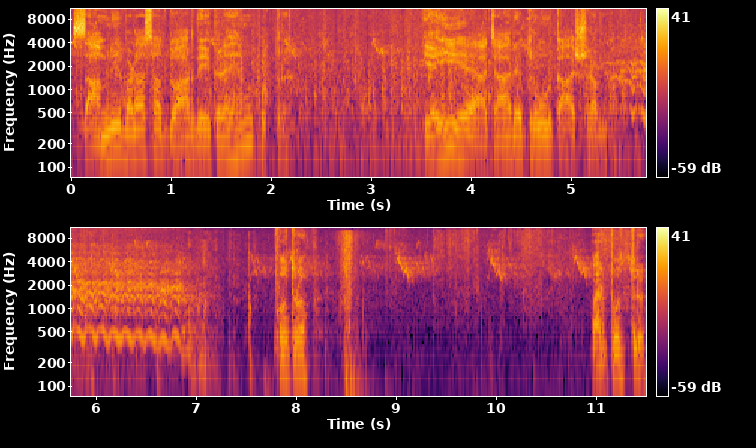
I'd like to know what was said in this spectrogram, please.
सामने बड़ा सा द्वार देख रहे हो पुत्र। यही है आचार्य द्रोण का आश्रम। पुत्र। पर पुत्र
